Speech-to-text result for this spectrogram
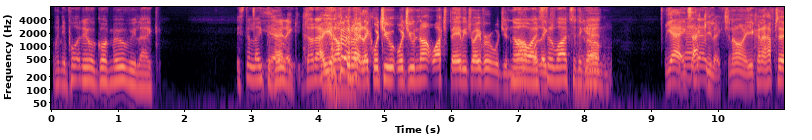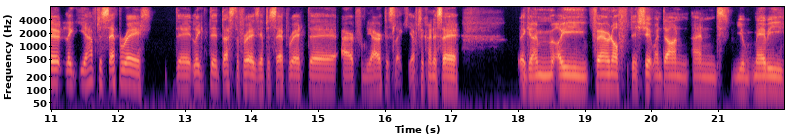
when you put into a good movie, like I still like the Yeah, movie. like, know that Are you not gonna like? Would you would you not watch Baby Driver? Would you No, not? I like, still watch it you know, again. Yeah, Yeah, exactly. that's- Like you know, you kind of have to like you have to separate the like the, that's the phrase. You have to separate the art from the artist. Like you have to kind of say, like I'm I fair enough. This shit went on, and you maybe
